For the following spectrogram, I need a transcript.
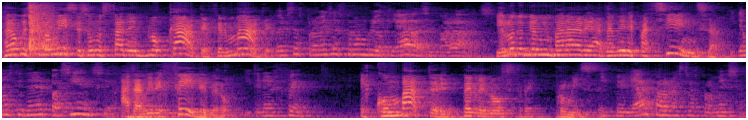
Però queste promesse sono state bloccate, fermate. Pero esas promesas fueron bloqueadas y paradas. E allora dobbiamo imparare ad avere pazienza, Y tenemos que tener paciencia ad avere fede però y tener fe. E combattere per le nostre Y promesse. pelear para nuestras promesas.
